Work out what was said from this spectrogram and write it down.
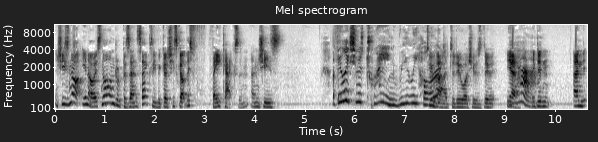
and she's not, you know, it's not hundred percent sexy because she's got this fake accent and she's I feel like she was trying really hard. too hard to do what she was doing. Yeah, Yeah. it didn't, and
